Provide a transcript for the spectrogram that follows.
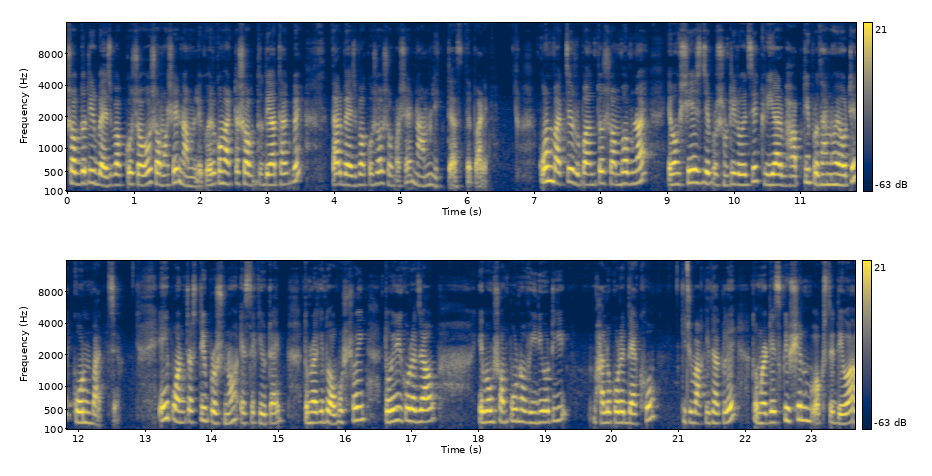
শব্দটির ব্যাসবাক্য সহ সমাসের নাম লেখো। এরকম একটা শব্দ দেওয়া থাকবে। তার ব্যাসবাক্য সহ সমাসের নাম লিখতে আসতে পারে। কোন বাচ্চার রূপান্তর সম্ভব নয় এবং শেষ যে প্রশ্নটি রয়েছে, ক্রিয়ার ভাবটি প্রধান হয়ে ওঠে কোন বাচ্চে? এই পঞ্চাশটি প্রশ্ন এসে কিউ টাইপ তোমরা কিন্তু অবশ্যই তৈরি করে যাও এবং সম্পূর্ণ ভিডিওটি ভালো করে দেখো। কিছু বাকি থাকলে তোমরা ডিসক্রিপশন বক্সে দেওয়া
